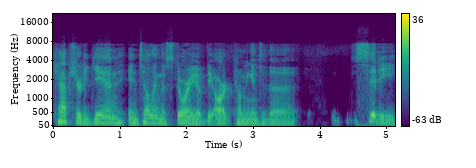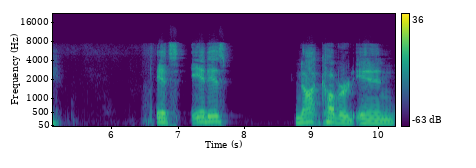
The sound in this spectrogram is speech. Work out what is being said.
captured again in telling the story of the ark coming into the city. It's it is not covered in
